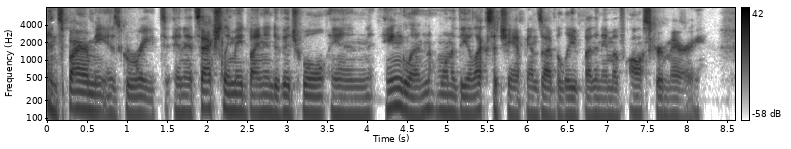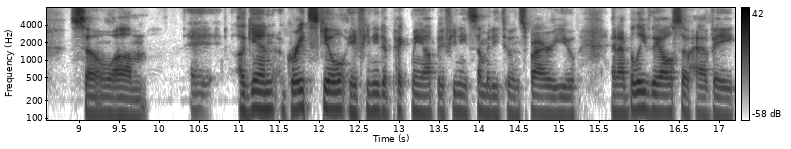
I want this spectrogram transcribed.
Inspire Me is great, and it's actually made by an individual in England, one of the Alexa champions, I believe, by the name of Oscar Mary. So, um, eh, again, great skill if you need to pick me up, if you need somebody to inspire you. And I believe they also have a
